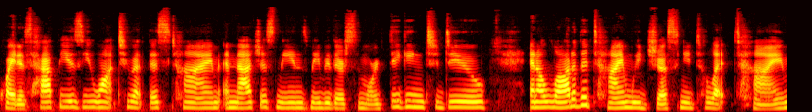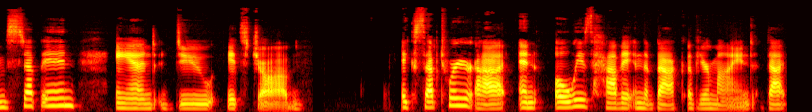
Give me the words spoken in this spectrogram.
quite as happy as you want to at this time. And that just means maybe there's some more digging to do. And a lot of the time, we just need to let time step in and do its job. Accept where you're at and always have it in the back of your mind that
